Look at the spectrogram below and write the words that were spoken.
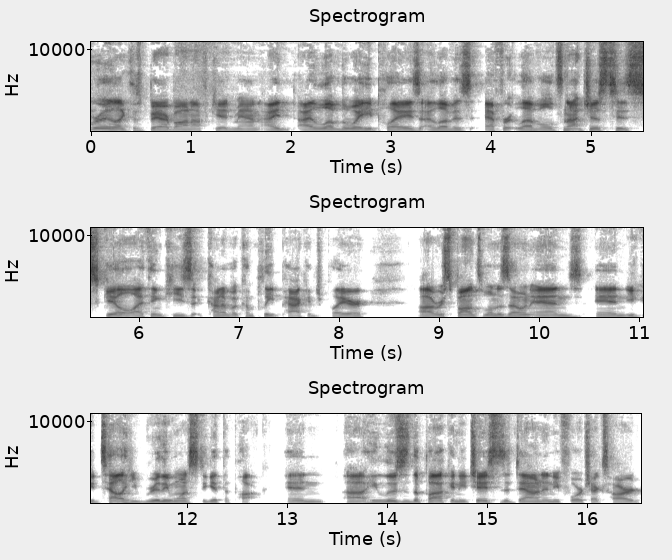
really like this Barabanov kid, man. I I love the way he plays. I love his effort level. It's not just his skill. I think he's kind of a complete package player, uh, responsible in his own end, and you could tell he really wants to get the puck. And uh, he loses the puck and he chases it down and he forechecks hard.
